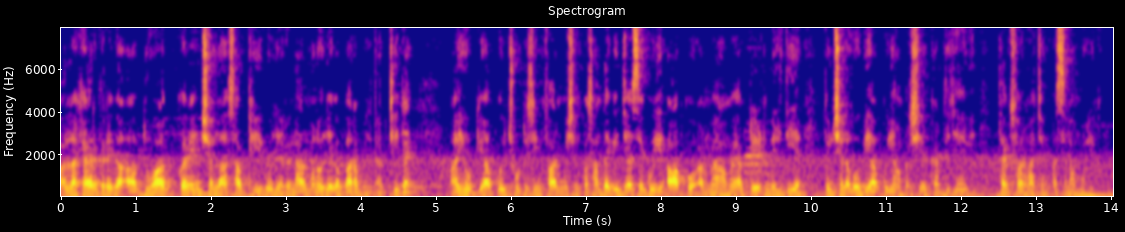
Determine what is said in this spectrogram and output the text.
अल्लाह खैर करेगा, आप दुआ करें इनशाला सब ठीक हो जाएगा नॉर्मल हो जाएगा बारह बजे तक, ठीक है? आई होप कि आपको एक छोटी सी इन्फॉर्मेशन पसंद है कि जैसे कोई आपको हमें अपडेट मिलती है तो इनशाला वो भी आपको यहाँ पर शेयर कर दी जाएगी। थैंक्स फॉर वॉचिंग अस्सलाम वालेकुम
